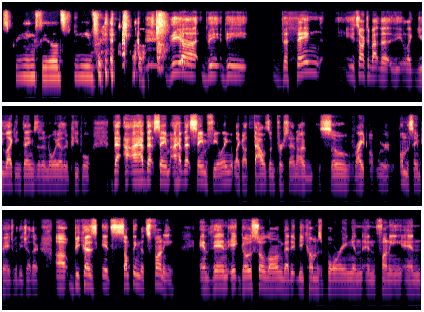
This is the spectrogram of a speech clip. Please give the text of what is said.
Springfield's favorite the uh the the the thing you talked about the, the like you liking things that annoy other people that i have that same i have that same feeling like a thousand percent i'm so right we're on the same page with each other uh because it's something that's funny and then it goes so long that it becomes boring and, and funny and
